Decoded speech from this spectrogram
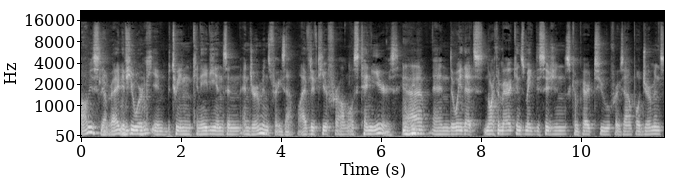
Obviously, right? If you mm-hmm. work mm-hmm. in between Canadians and, and Germans, for example, I've lived here for almost 10 years. Yeah. And the way that North Americans make decisions compared to, for example, Germans,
